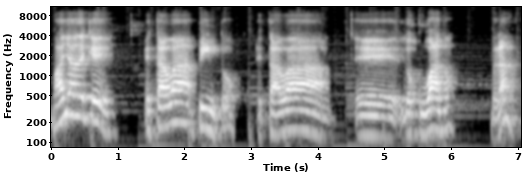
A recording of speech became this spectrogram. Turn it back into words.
más allá de que estaba Pinto, estaba eh, los cubanos, ¿verdad?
